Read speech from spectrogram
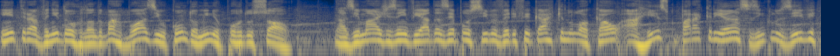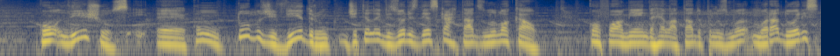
entre a Avenida Orlando Barbosa e o condomínio Pôr do Sol. Nas imagens enviadas é possível verificar que no local há risco para crianças, inclusive com lixos, é, com tubos de vidro de televisores descartados no local. Conforme ainda relatado pelos moradores,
